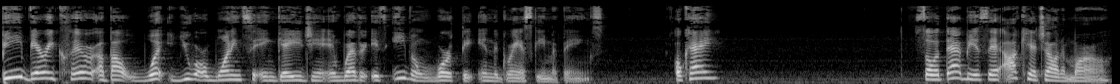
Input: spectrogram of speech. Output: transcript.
Be very clear about what you are wanting to engage in and whether it's even worth it in the grand scheme of things. Okay? So, with that being said, I'll catch y'all tomorrow.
